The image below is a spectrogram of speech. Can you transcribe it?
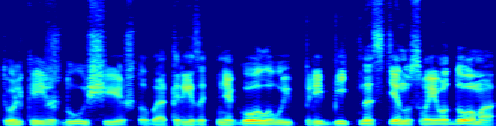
только и ждущие, чтобы отрезать мне голову и прибить на стену своего дома.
